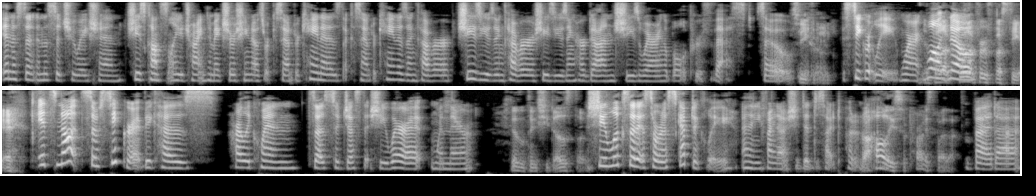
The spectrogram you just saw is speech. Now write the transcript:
innocent in the situation. She's constantly trying to make sure she knows where Cassandra Cain is, that Cassandra Cain is in cover. She's using cover, she's using her gun, she's wearing a bulletproof vest. So Secretly. secretly wearing well, Bullet- no, Bulletproof bustier. it's not so secret because Harley Quinn does suggest that she wear it when they're She doesn't think she does though. she looks at it sort of skeptically and then you find out she did decide to put it But on Harley's surprised by that. but uh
